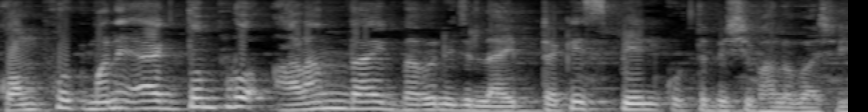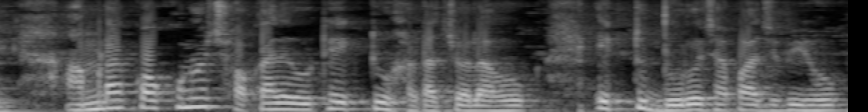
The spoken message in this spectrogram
কমফোর্ট মানে একদম পুরো আরামদায়কভাবে নিজের লাইফটাকে স্পেন্ড করতে বেশি ভালোবাসি। আমরা কখনো সকালে উঠে একটু হাঁটাচলা হোক, একটু দৌড়োঝাপাঝুপি হোক,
